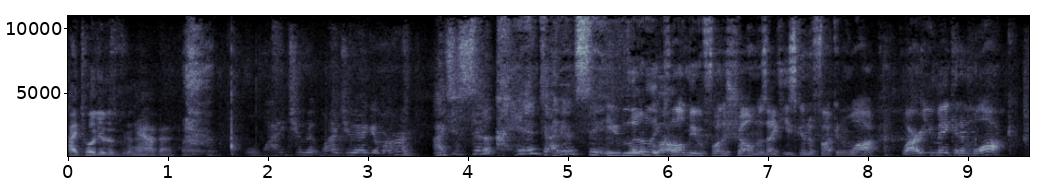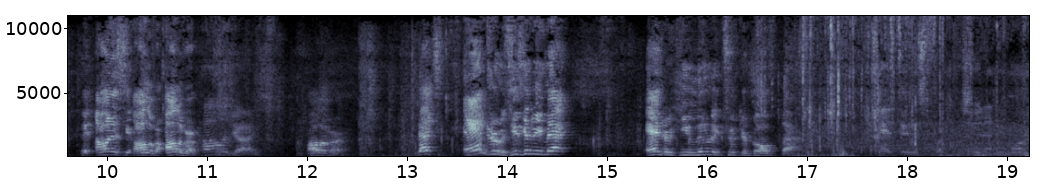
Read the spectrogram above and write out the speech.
I told you this was gonna happen. Well, why did you why did you egg him on? I just said a hint. I didn't say. You full literally blown. called me before the show and was like, he's gonna fucking walk. Why are you making him walk? Hey, honestly, Oliver, Oliver, Apologize. Oliver. That's Andrews. He's gonna be mad. Andrew, he literally took your golf bag. can't do this fucking shit anymore.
